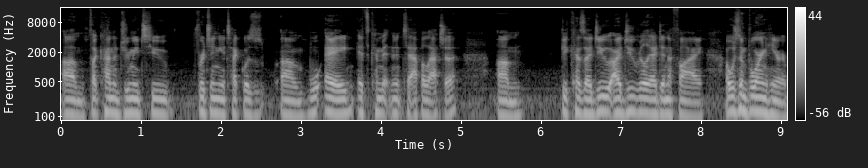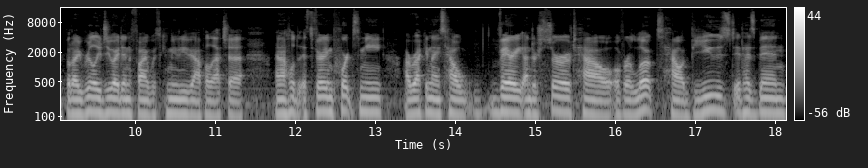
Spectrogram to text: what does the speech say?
um, that kind of drew me to Virginia Tech was um, a its commitment to Appalachia, um, because I do I do really identify. I wasn't born here, but I really do identify with the community of Appalachia, and I hold it's very important to me. I recognize how very underserved, how overlooked, how abused it has been,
